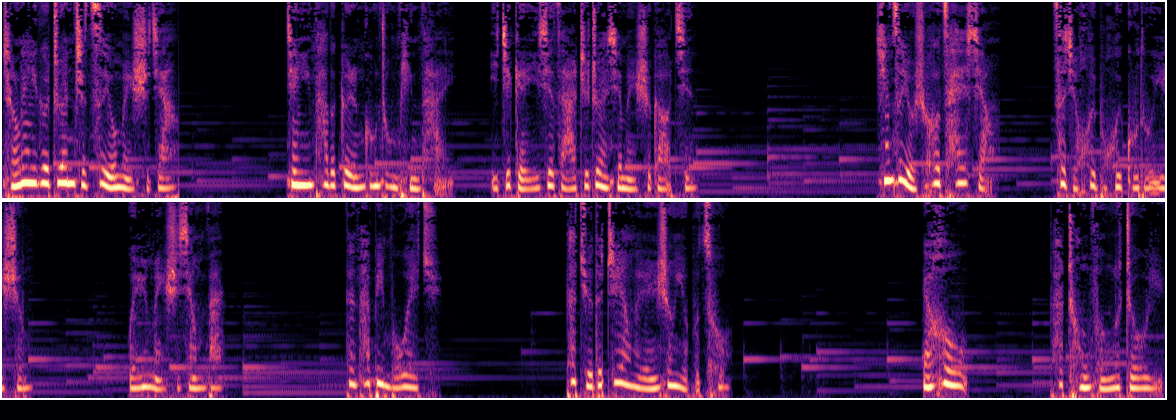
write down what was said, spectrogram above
成了一个专职自由美食家，经营他的个人公众平台，以及给一些杂志撰写美食稿件。青子有时候猜想，自己会不会孤独一生，唯与美食相伴？但他并不畏惧。他觉得这样的人生也不错。然后，他重逢了周宇。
